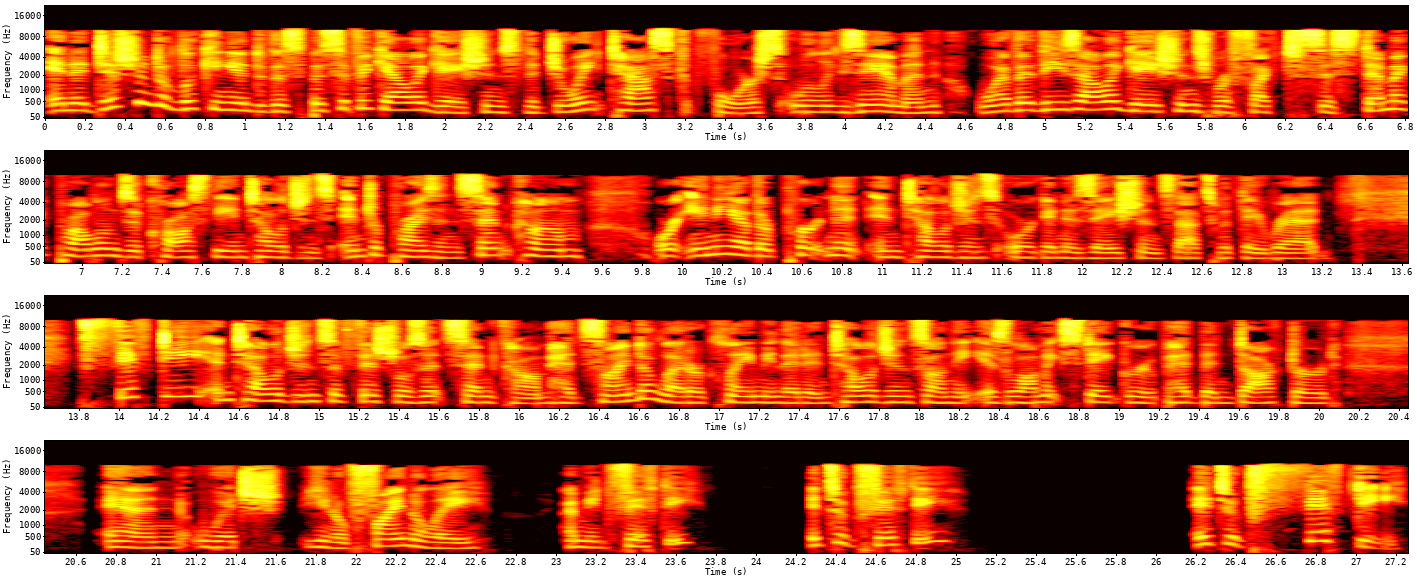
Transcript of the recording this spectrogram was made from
In addition to looking into the specific allegations, the Joint Task Force will examine whether these allegations reflect systemic problems across the intelligence enterprise in CENTCOM or any other pertinent intelligence organizations. That's what they read. 50 intelligence officials at CENTCOM had signed a letter claiming that intelligence on the Islamic State group had been doctored and which, you know, finally, I mean, 50? It took 50? It took 50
